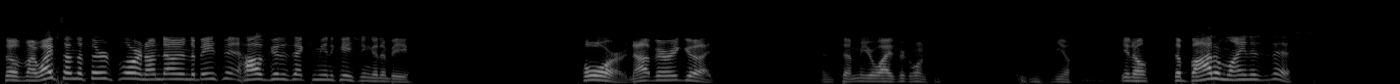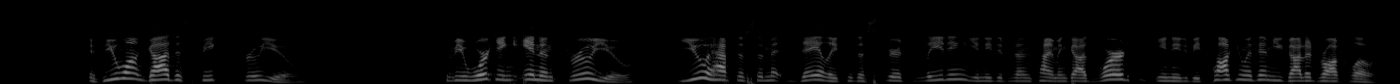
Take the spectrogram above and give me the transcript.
So if my wife's on the third floor and I'm down in the basement, how good is that communication going to be? Poor, not very good. And some of your wives are going, you know, you know, the bottom line is this. If you want God to speak through you, to be working in and through you, you have to submit daily to the Spirit's leading. You need to spend time in God's Word. You need to be talking with Him. You got to draw close.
